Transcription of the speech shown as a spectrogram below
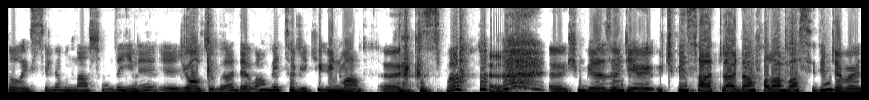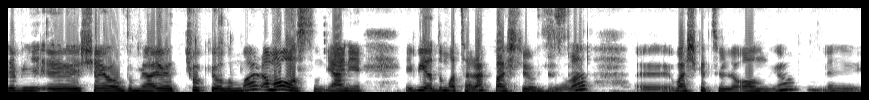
Dolayısıyla bundan sonra da yine e, yolculuğa devam ve tabii ki ünvan e, kısmı. Evet. E, Şimdi biraz önce 3000 saatlerden falan bahsedince böyle bir e, şey oldum ya evet çok yolum var ama olsun yani e, bir adım atarak başlıyoruz Kesinlikle. yola. E, Başka türlü olmuyor. E,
